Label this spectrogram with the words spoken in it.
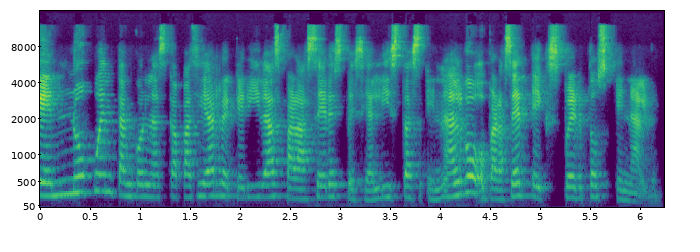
que no cuentan con las capacidades requeridas para ser especialistas en algo o para ser expertos en algo.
